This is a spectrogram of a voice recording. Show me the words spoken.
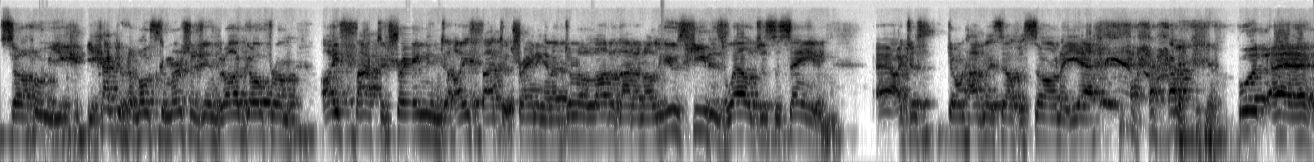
So you, you can't do at most commercial gyms, but I'll go from ice back to training to ice back to training. And I've done a lot of that. And I'll use heat as well, just the same. Uh, I just don't have myself a sauna yet. but uh,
